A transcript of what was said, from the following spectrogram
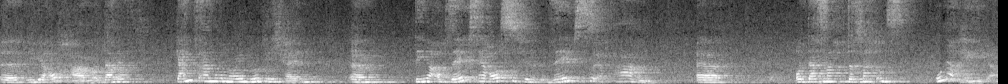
äh, wie wir auch haben. Und damit ganz andere neue Möglichkeiten, ähm, Dinge auch selbst herauszufinden, selbst zu erfahren. Äh, und das macht, das macht uns unabhängiger.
